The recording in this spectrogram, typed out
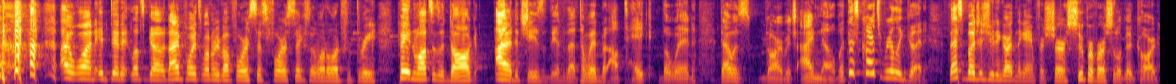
Won! I won. It did it. Let's go. Nine points, one rebound, four assists, four, six, and one one from three. Peyton Watson's a dog. I had to cheese at the end of that to win, but I'll take the win. That was garbage. I know, but this card's really good. Best budget shooting guard in the game for sure. Super versatile, good card.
